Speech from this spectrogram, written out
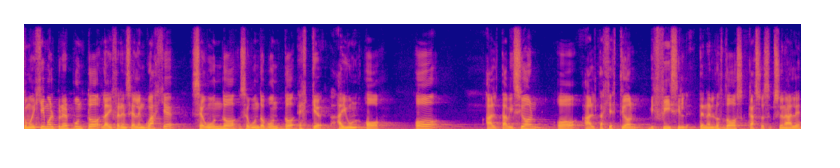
como dijimos, el primer punto, la diferencia de lenguaje. Segundo, segundo punto es que hay un O. O, alta visión o alta gestión, difícil tener los dos, casos excepcionales.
